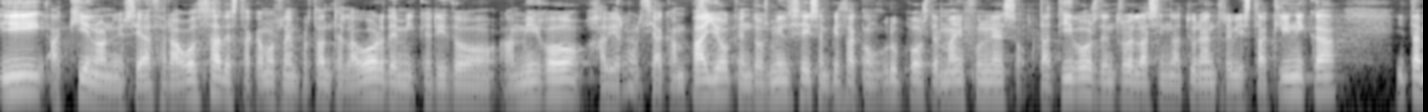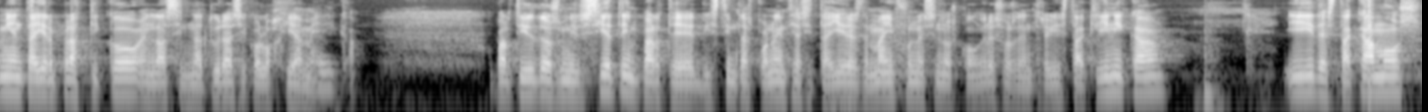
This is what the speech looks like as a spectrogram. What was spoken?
y aquí en la Universidad de Zaragoza destacamos la importante labor de mi querido amigo Javier García Campayo, que en 2006 empieza con grupos de mindfulness optativos dentro de la asignatura Entrevista Clínica y también taller práctico en la asignatura Psicología Médica. A partir de 2007 imparte distintas ponencias y talleres de mindfulness en los congresos de entrevista clínica y destacamos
